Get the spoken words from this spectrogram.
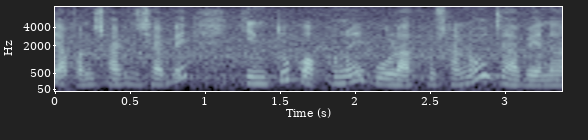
চাপান সার হিসাবে কিন্তু কখনোই গোড়া খোসানো যাবে না।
